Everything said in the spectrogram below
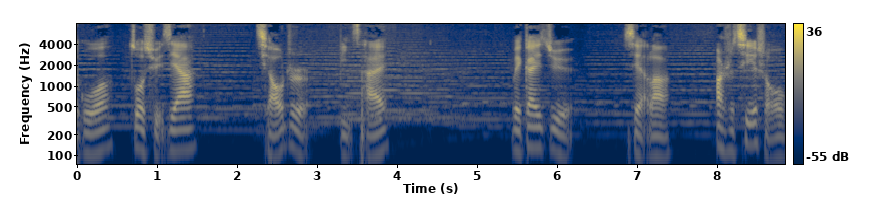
国作曲家乔治·比才为该剧写了二十七首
